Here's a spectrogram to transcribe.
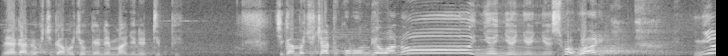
naye agambye ku kigambo kyokgenda emanju ne tipi kigambo ekyo kyatukulumbya wano nnyo nnyo nnyo nnyo. Si bwe gwali? Nnyo.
